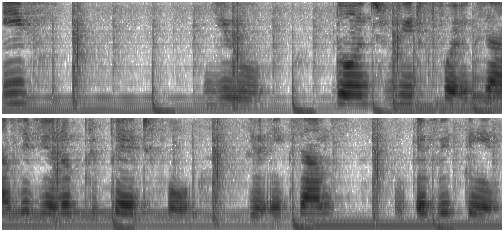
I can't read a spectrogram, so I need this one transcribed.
if you don't read for exams, if you're not prepared for your exams everything,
